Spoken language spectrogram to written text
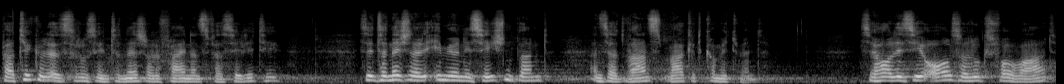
particularly through the International Finance Facility, the International Immunization Bond, and the Advanced Market Commitment. The Holy See also looks forward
